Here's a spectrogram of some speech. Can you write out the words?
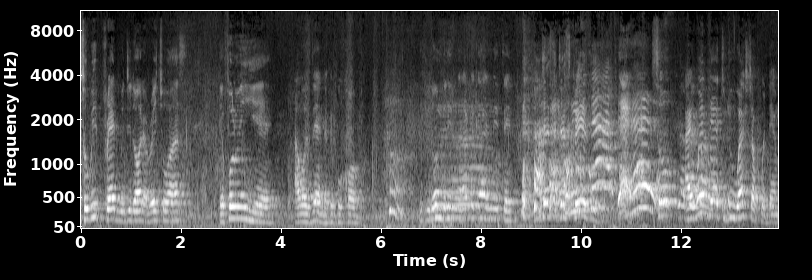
So we prayed, we did all the rituals. The following year, I was there and the people called me. If you don't believe in Africa, anything, just, just crazy. Yeah. Yes. So I went there to do workshop with them.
